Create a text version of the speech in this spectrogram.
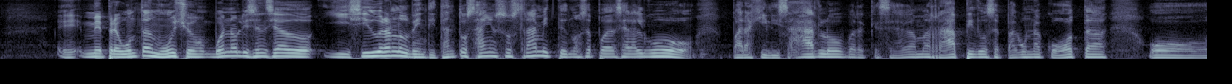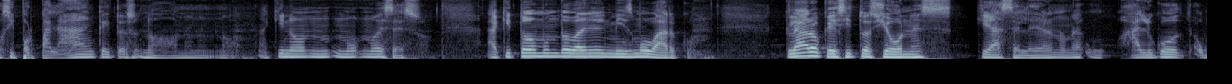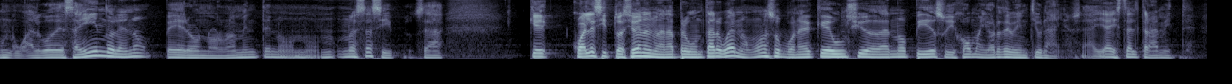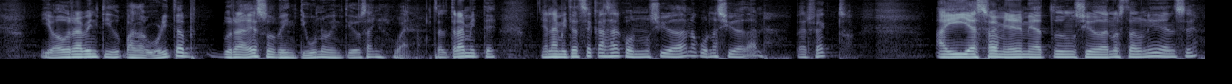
Eh, me preguntan mucho, bueno, licenciado, ¿y si duran los veintitantos años esos trámites? ¿No se puede hacer algo para agilizarlo, para que se haga más rápido, se paga una cuota, o si por palanca y todo eso? No, no, no, no. Aquí no, no, no es eso. Aquí todo el mundo va en el mismo barco. Claro que hay situaciones que aceleran algo, algo de esa índole, ¿no? Pero normalmente no, no, es así. O sea, ¿qué, ¿cuáles situaciones me van a preguntar? Bueno, vamos a suponer que un ciudadano pide a su hijo mayor de 21 años. Ahí, ahí está el trámite. Y va a durar 22, bueno, ahorita dura eso, 21, 22 años. Bueno, está el trámite. Y en la mitad se casa con un ciudadano, con una ciudadana. Perfecto. Ahí ya es familiar inmediato de un ciudadano estadounidense.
